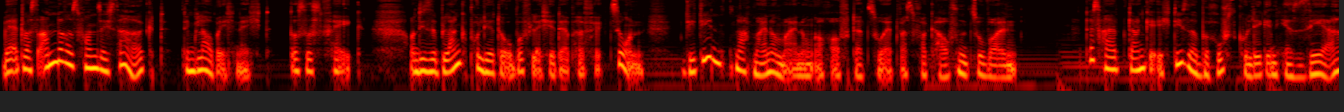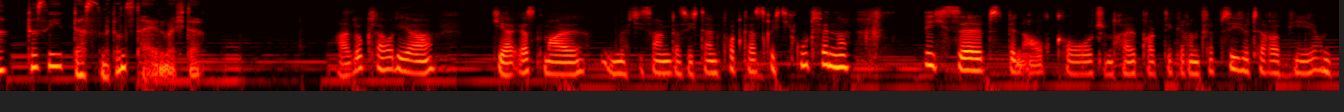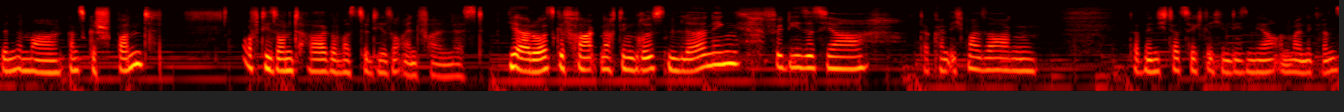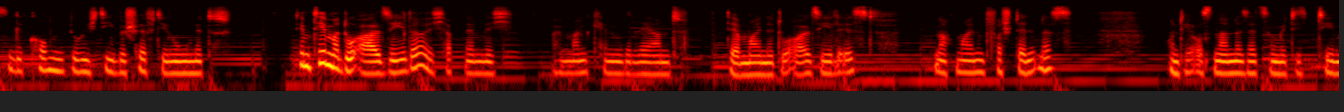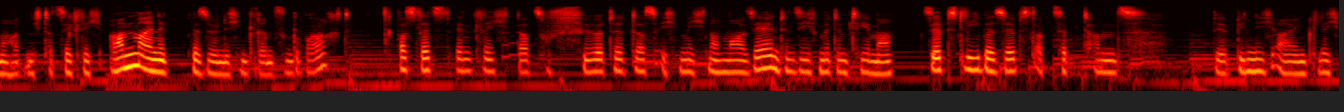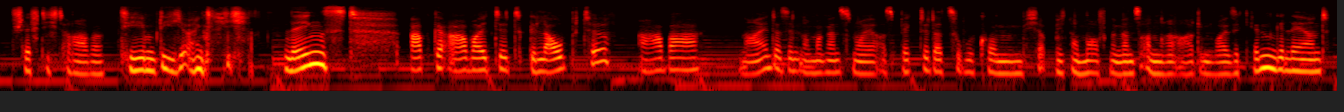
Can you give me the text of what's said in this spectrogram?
Wer etwas anderes von sich sagt, dem glaube ich nicht. Das ist fake. Und diese blank polierte Oberfläche der Perfektion, die dient nach meiner Meinung auch oft dazu, etwas verkaufen zu wollen. Deshalb danke ich dieser Berufskollegin hier sehr, dass sie das mit uns teilen möchte. Hallo Claudia. Ja, erstmal möchte ich sagen, dass ich deinen Podcast richtig gut finde. Ich selbst bin auch Coach und Heilpraktikerin für Psychotherapie und bin immer ganz gespannt auf die Sonntage, was du dir so einfallen lässt. Ja, du hast gefragt nach dem größten Learning für dieses Jahr. Da kann ich mal sagen, da bin ich tatsächlich in diesem Jahr an meine Grenzen gekommen durch die Beschäftigung mit dem Thema Dualseele. Ich habe nämlich einen Mann kennengelernt, der meine Dualseele ist, nach meinem Verständnis. Und die Auseinandersetzung mit diesem Thema hat mich tatsächlich an meine persönlichen Grenzen gebracht, was letztendlich dazu führte, dass ich mich nochmal sehr intensiv mit dem Thema Selbstliebe, Selbstakzeptanz, wer bin ich eigentlich, beschäftigt habe. Themen, die ich eigentlich längst abgearbeitet glaubte, aber Nein, da sind nochmal ganz neue Aspekte dazu gekommen. Ich habe mich nochmal auf eine ganz andere Art und Weise kennengelernt,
